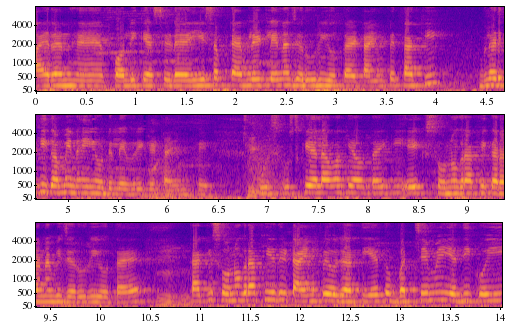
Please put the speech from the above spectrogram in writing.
आयरन है फॉलिक एसिड है ये सब टैबलेट लेना ज़रूरी होता है टाइम पे ताकि ब्लड की कमी नहीं हो डिलीवरी के टाइम। पे। उस, उसके अलावा क्या होता है कि एक सोनोग्राफी कराना भी ज़रूरी होता है। हम्म। ताकि सोनोग्राफी यदि टाइम पे हो जाती है तो बच्चे में यदि कोई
